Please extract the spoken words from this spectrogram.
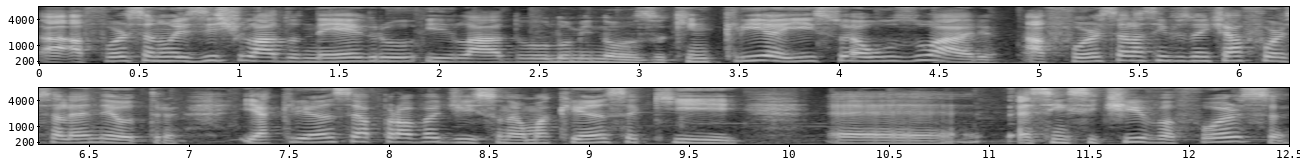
a, a força não existe lado negro e lado luminoso. Quem cria isso é o usuário. A força, ela simplesmente é a força, ela é neutra. E a criança é a prova disso, né? Uma criança que é, é sensitiva à força,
